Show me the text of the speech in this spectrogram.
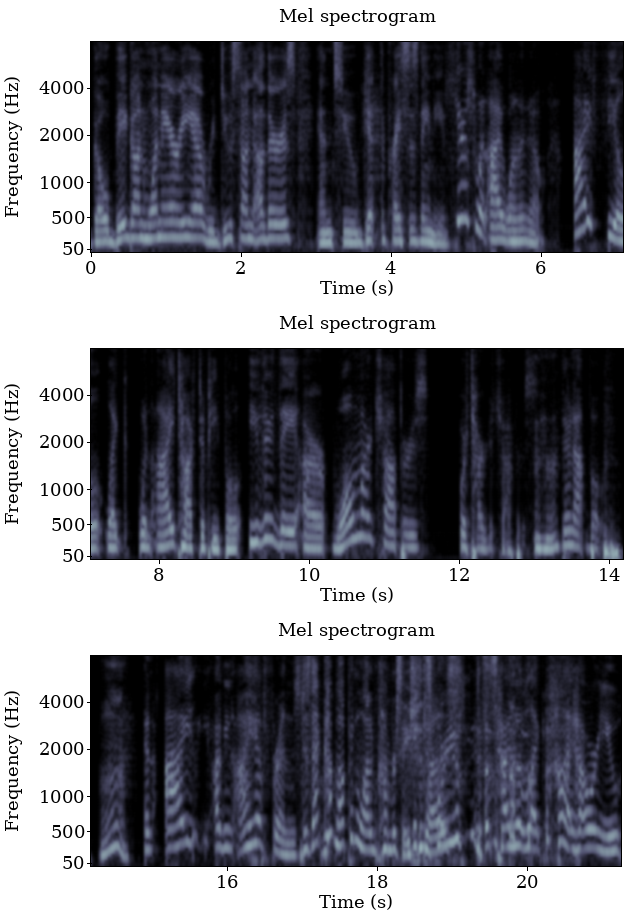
go big on one area, reduce on others, and to get the prices they need. Here's what I want to know. I feel like when I talk to people, either they are Walmart shoppers or Target shoppers. Mm-hmm. They're not both. Mm. And I, I mean, I have friends. Does that come up in a lot of conversations for you? It's Does kind of like, hi, how are you?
